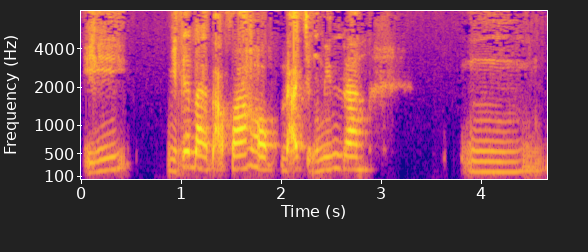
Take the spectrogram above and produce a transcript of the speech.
ý, những cái bài báo khoa học đã chứng minh rằng um,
